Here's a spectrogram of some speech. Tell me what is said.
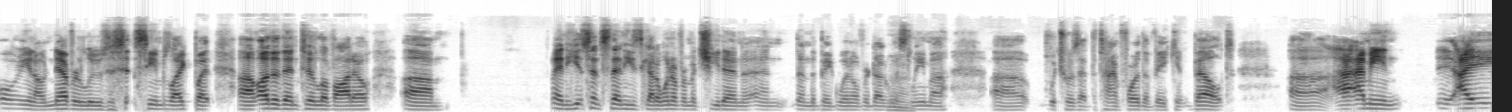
oh, you know, never loses. It seems like, but um, other than to Lovato, um, and he since then he's got a win over Machida and, and then the big win over Douglas Mm. Lima, uh, which was at the time for the vacant belt. Uh, I, I mean, I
